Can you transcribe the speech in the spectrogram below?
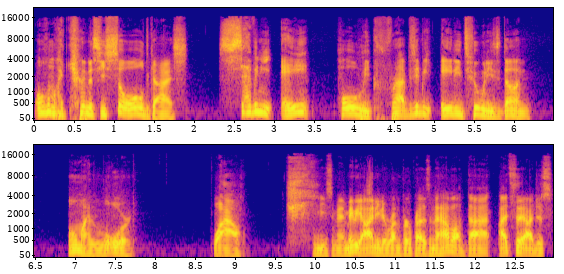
Oh my goodness, he's so old, guys. 78? Holy crap. He's to be 82 when he's done. Oh my lord. Wow. Jeez, man. Maybe I need to run for president. How about that? I'd say I just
